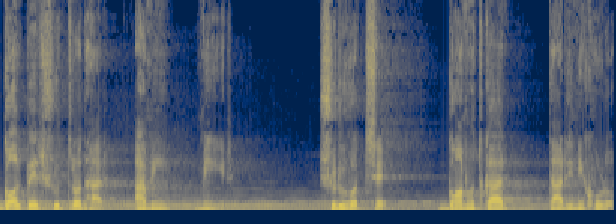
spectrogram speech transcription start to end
গল্পের সূত্রধার আমি মীর। শুরু হচ্ছে গণৎকার তারিণী খুঁড়ো।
